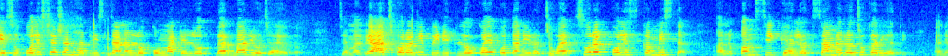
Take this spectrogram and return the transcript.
વેસુ પોલીસ સ્ટેશન હદ વિસ્તારના લોકો માટે લોક દરબાર યોજાયો હતો. જેમાં વ્યાજખોરોથી પીડિત લોકોએ પોતાની રજૂઆત સુરત પોલીસ કમિશનર અનુપમસિંહ ગેહલોત સામે રજૂ કરી હતી અને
